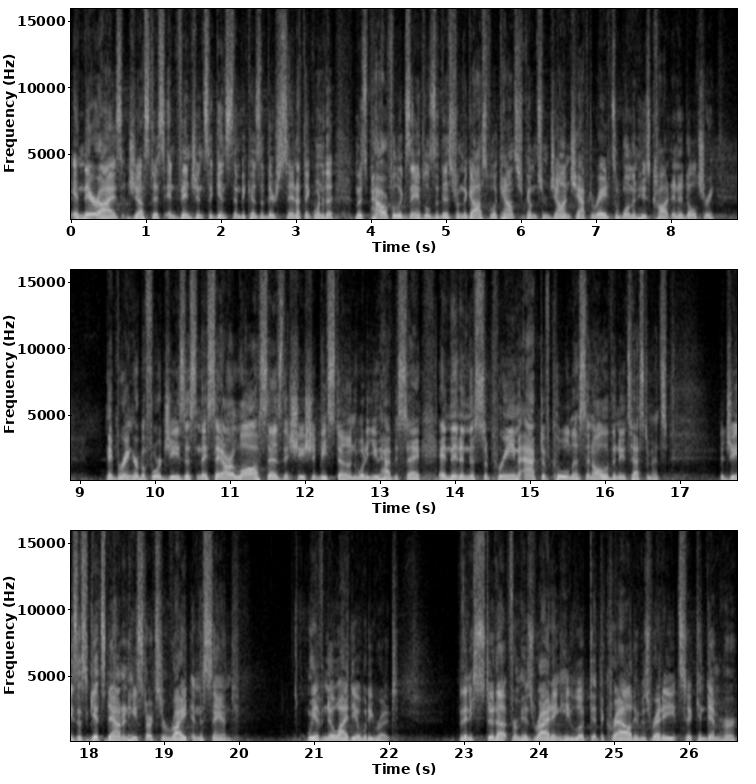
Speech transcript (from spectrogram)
in their eyes, justice and vengeance against them because of their sin. I think one of the most powerful examples of this from the gospel accounts comes from John chapter 8. It's a woman who's caught in adultery. They bring her before Jesus and they say, Our law says that she should be stoned. What do you have to say? And then, in the supreme act of coolness in all of the New Testaments, Jesus gets down and he starts to write in the sand. We have no idea what he wrote. But then he stood up from his writing. He looked at the crowd who was ready to condemn her.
